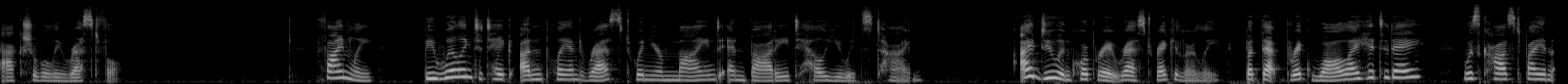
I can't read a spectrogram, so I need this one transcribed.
actually restful. Finally, be willing to take unplanned rest when your mind and body tell you it's time. I do incorporate rest regularly, but that brick wall I hit today was caused by an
